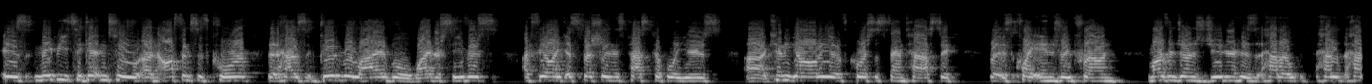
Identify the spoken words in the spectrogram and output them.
is maybe to get into an offensive core that has good, reliable wide receivers. I feel like, especially in this past couple of years, uh, Kenny Golladay, of course, is fantastic, but is quite injury prone. Marvin Jones Jr. has had a had, had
